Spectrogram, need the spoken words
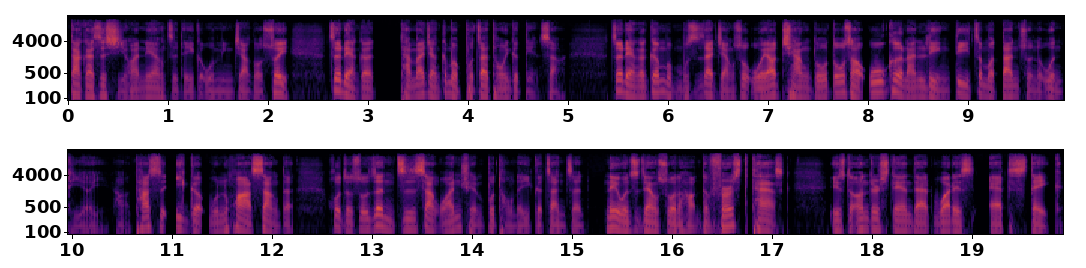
大概是喜欢那样子的一个文明架构，所以这两个坦白讲根本不在同一个点上。这两个根本不是在讲说我要抢夺多少乌克兰领地这么单纯的问题而已，好，它是一个文化上的或者说认知上完全不同的一个战争。内文是这样说的哈：The first task is to understand that what is at stake.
